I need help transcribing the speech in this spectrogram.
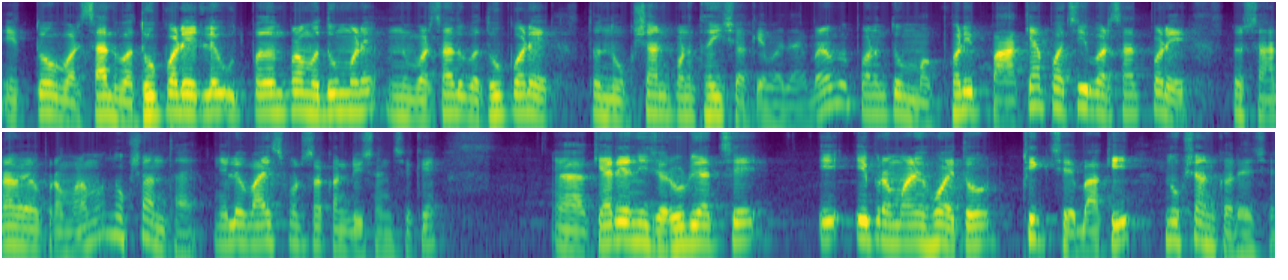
એક તો વરસાદ વધુ પડે એટલે ઉત્પાદન પણ વધુ મળે વરસાદ વધુ પડે તો નુકસાન પણ થઈ શકે વધારે બરાબર? પરંતુ મગફળી પાક્યા પછી વરસાદ પડે તો સારા એવા પ્રમાણમાં નુકસાન થાય. એટલે વાઇસ વર્ષા કન્ડિશન છે કે ક્યારે એની જરૂરિયાત છે? એ એ પ્રમાણે હોય તો ઠીક છે, બાકી નુકસાન કરે છે.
